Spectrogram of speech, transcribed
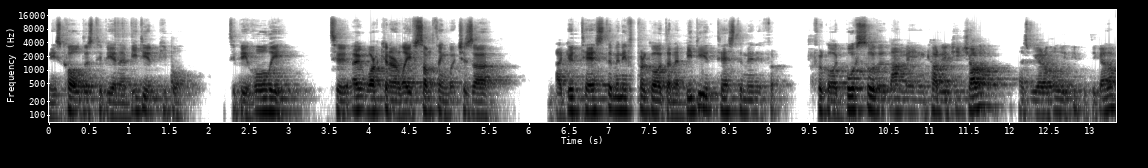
and He's called us to be an obedient people, to be holy, to outwork in our life something which is a, a good testimony for God, an obedient testimony for, for God, both so that that might encourage each other as we are a holy people together,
